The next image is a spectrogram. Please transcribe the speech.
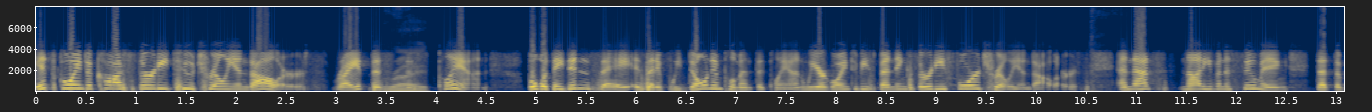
it's going to cost $32 trillion, right? This, right. this plan. But what they didn't say is that if we don't implement the plan, we are going to be spending $34 trillion. And that's not even assuming that, the,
